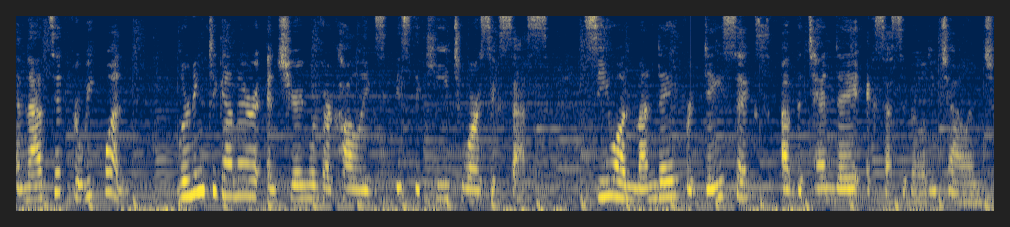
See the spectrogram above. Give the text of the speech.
And that's it for week one. Learning together and sharing with our colleagues is the key to our success. See you on Monday for day six of the 10 day accessibility challenge.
